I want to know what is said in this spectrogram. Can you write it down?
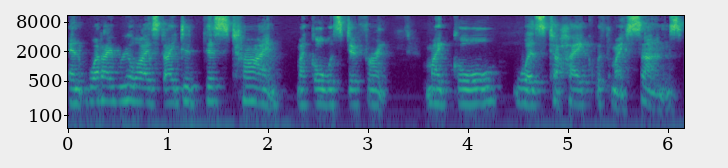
And what I realized I did this time, my goal was different. My goal was to hike with my sons.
